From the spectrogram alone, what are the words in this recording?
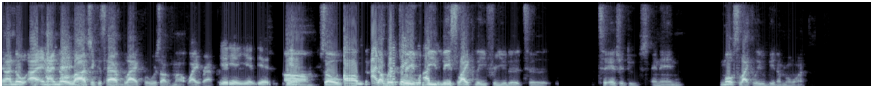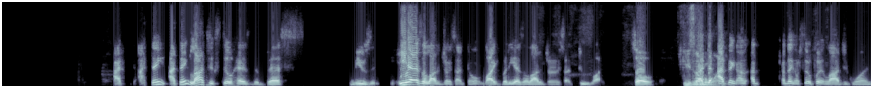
And I know, I and I know Logic is half black, but we're talking about white rappers. Yeah, yeah, yeah, yeah. Um, so Um, number I think three would be least likely for you to to to introduce, and then most likely would be number one. I, I think I think Logic still has the best music. He has a lot of joints I don't like, but he has a lot of joints I do like. So He's I, number th- one. I think I, I, I think I'm still putting Logic one,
